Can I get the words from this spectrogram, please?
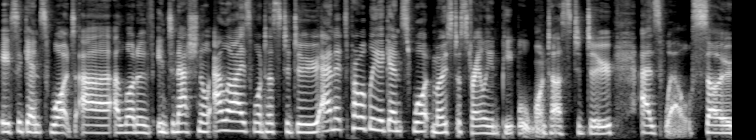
It's against what uh, a lot of international allies want us to do. And it's probably against what most Australian people want us to do as well. So,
